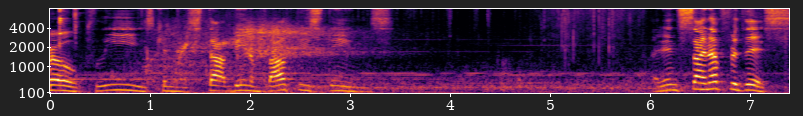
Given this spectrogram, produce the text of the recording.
Bro, please, can we stop being about these things? I didn't sign up for this.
